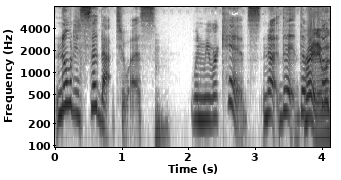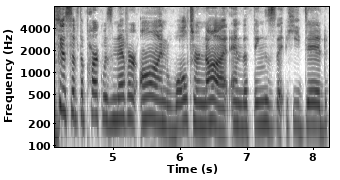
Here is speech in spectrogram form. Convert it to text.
nobody said that to us when we were kids. No, the the. Right, it was- focus of the park was never on Walter Knott and the things that he did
